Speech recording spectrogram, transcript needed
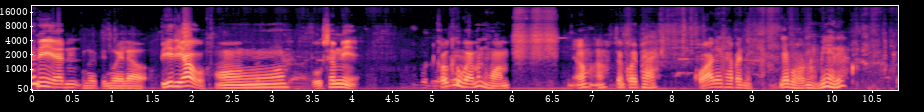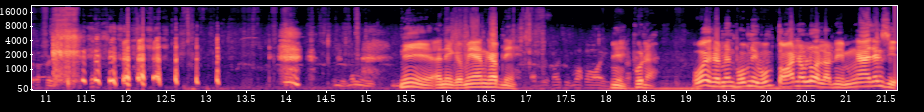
อันนี้อันหน่วยเป็นหน่วยแล้ว ปีเดียวอ๋อปลูกซ้ำนี่เขาคือว่ามันหอมเอาเอาจังค่อยพาขอได้อครับอันนี้อย่าบอกน้องเมย์เด้อ มัน นี่อันนี้ก็แม่นครับนี่เขาสิมอกอ้อยนี่พุ่นน่ะโอ้ยคันแม่นผมนี่ผมตอนเอาโลดแล้วนี่มันง่ายจังสิ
